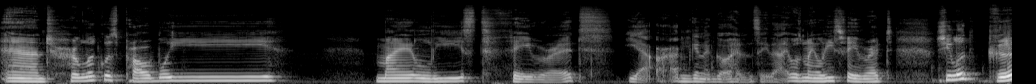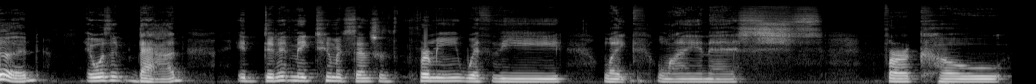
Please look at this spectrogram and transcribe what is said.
and her look was probably my least favorite. Yeah, I'm gonna go ahead and say that. It was my least favorite. She looked good. It wasn't bad. It didn't make too much sense with, for me with the like lioness fur coat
